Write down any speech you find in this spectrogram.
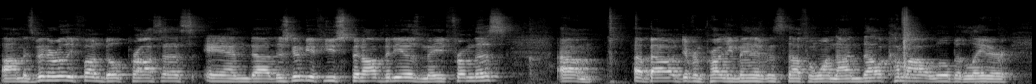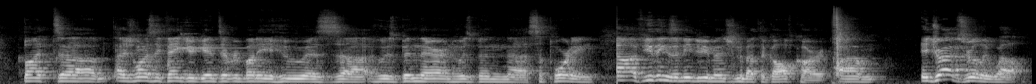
Um, it's been a really fun build process, and uh, there's going to be a few spin-off videos made from this. Um, about different project management stuff and whatnot, and that'll come out a little bit later. But uh, I just want to say thank you again to everybody who has uh, who has been there and who has been uh, supporting. Now, a few things that need to be mentioned about the golf cart. Um, it drives really well.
